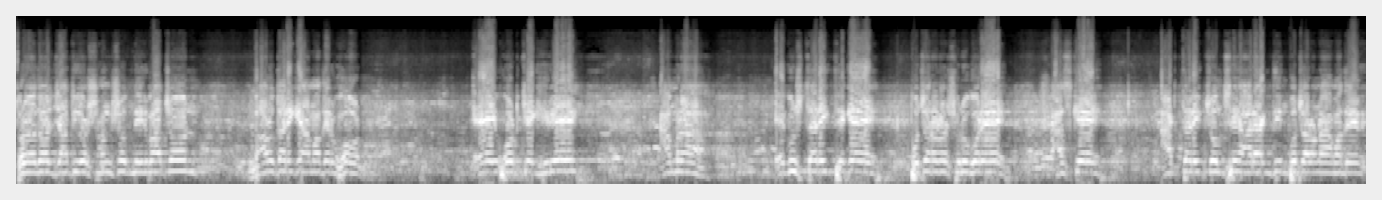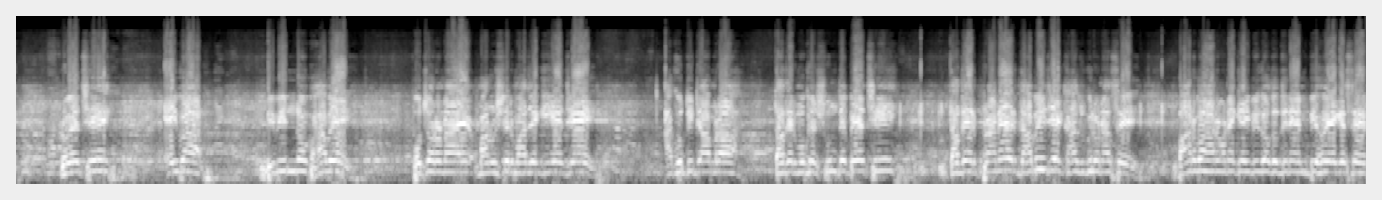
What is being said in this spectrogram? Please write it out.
ত্রয়োদশ জাতীয় সংসদ নির্বাচন, বারো তারিখে আমাদের ভোট। এই ভোটকে ঘিরে আমরা একুশ তারিখ থেকে প্রচারণা শুরু করে আজকে আট তারিখ চলছে, আর একদিন প্রচারণা আমাদের রয়েছে। এইবার বিভিন্নভাবে প্রচারণায় মানুষের মাঝে গিয়ে যে আকুতিটা আমরা তাদের মুখে শুনতে পেয়েছি, তাদের প্রাণের দাবি যে কাজগুলো আছে বারবার অনেকেই বিগত দিনে এমপি হয়ে গেছেন,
